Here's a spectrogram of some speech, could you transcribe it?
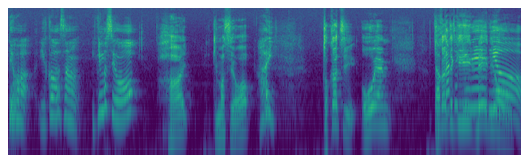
では、ゆかわさん、いきますよ。はい、いきますよ。はい。十勝応援トカチキレディオ。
